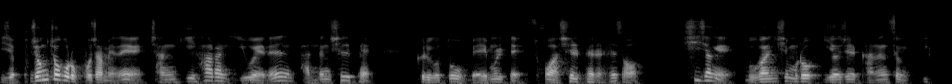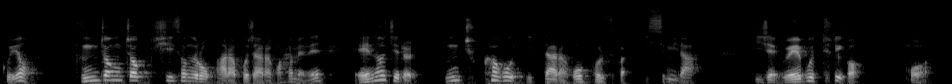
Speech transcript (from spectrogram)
이제 부정적으로 보자면 장기 하락 이후에는 반등 실패, 그리고 또 매물대 소화 실패를 해서 시장에 무관심으로 이어질 가능성이 있고요. 긍정적 시선으로 바라보자라고 하면은 에너지를 응축하고 있다라고 볼 수가 있습니다. 이제 외부 트리거, 뭐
